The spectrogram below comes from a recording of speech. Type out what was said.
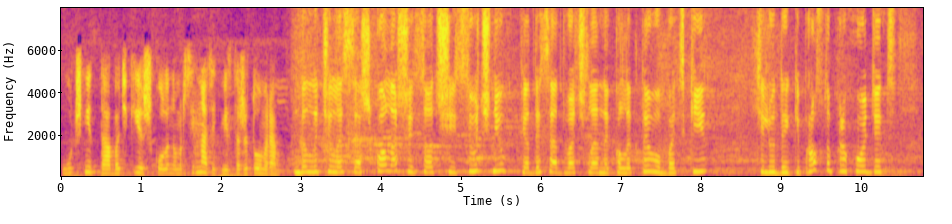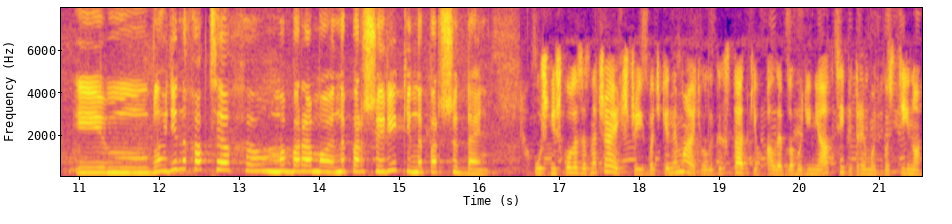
учні та батьки школи номер 17 міста Житомира. Долучилася школа, 606 учнів, 52 члени колективу, батьки, ті люди, які просто приходять. І в благодійних акціях е, ми беремо не перший рік і не перший день. Учні школи зазначають, що їх батьки не мають великих статків, але благодійні акції підтримують постійно,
